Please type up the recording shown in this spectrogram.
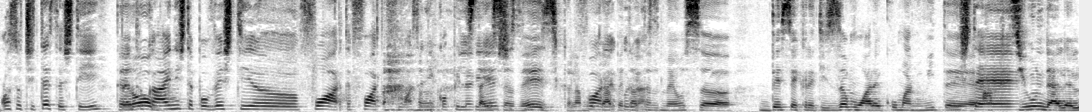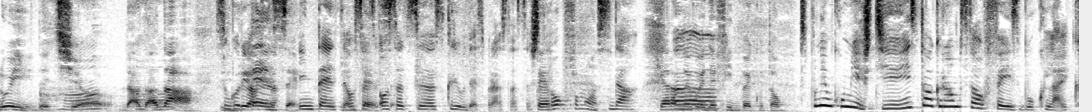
O să o citesc, să știi, Te pentru rog. că ai niște povești uh, foarte, foarte frumoase din copilărie. Stai și să sunt vezi că l-am foarte rugat pe curioasă. tatăl meu să desecretizăm oarecum anumite Niște- acțiuni de ale lui. Deci, Aha, da, da, aha. da. Sunt curioasă. Intense. Intense. O, să, o Intense. să-ți uh, scriu despre asta, să știi. Te rog frumos. Da. Chiar am nevoie Uh, de feedback-ul tău. Spunem cum ești, Instagram sau Facebook like?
